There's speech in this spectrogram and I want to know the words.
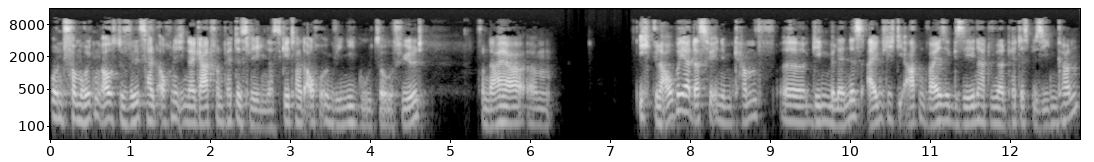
Und vom Rücken aus, du willst halt auch nicht in der Guard von Pettis liegen. Das geht halt auch irgendwie nie gut, so gefühlt. Von daher, ähm, ich glaube ja, dass wir in dem Kampf äh, gegen Melendez eigentlich die Art und Weise gesehen hat, wie man Pettis besiegen kann.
